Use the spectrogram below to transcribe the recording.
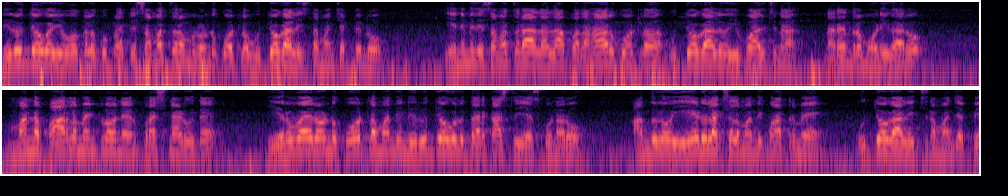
నిరుద్యోగ యువకులకు ప్రతి సంవత్సరం రెండు కోట్ల ఉద్యోగాలు ఇస్తామని చెప్పినారు ఎనిమిది సంవత్సరాలలో పదహారు కోట్ల ఉద్యోగాలు ఇవ్వాల్సిన నరేంద్ర మోడీ గారు మొన్న పార్లమెంట్లో నేను ప్రశ్న అడిగితే ఇరవై రెండు కోట్ల మంది నిరుద్యోగులు దరఖాస్తు చేసుకున్నారు. అందులో ఏడు లక్షల మందికి మాత్రమే ఉద్యోగాలు ఇచ్చినామని చెప్పి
